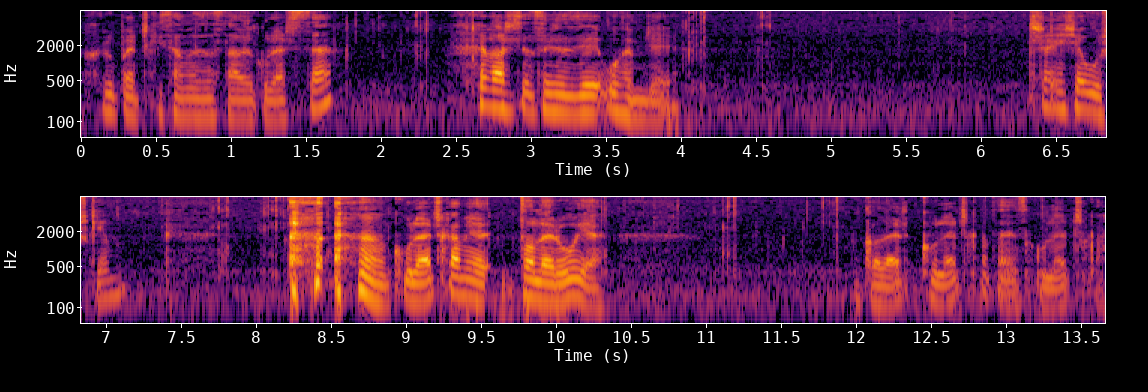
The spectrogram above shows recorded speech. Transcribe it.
Chrupeczki same zostały kuleczce. Zobaczcie, co się z jej uchem dzieje. Trzęsie łóżkiem. Kuleczka mnie toleruje. Kuleczka to jest kuleczka.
